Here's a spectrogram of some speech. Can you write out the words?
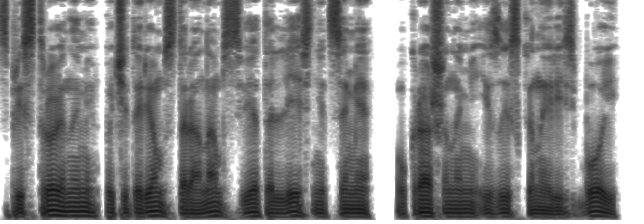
с пристроенными по четырем сторонам света лестницами, украшенными изысканной резьбой,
